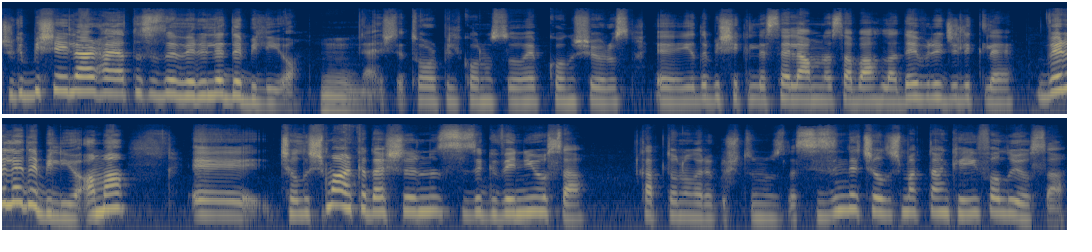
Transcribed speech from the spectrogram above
Çünkü bir şeyler hayatta size verilebiliyor. Hmm. Yani işte torpil konusu hep konuşuyoruz. Ee, ya da bir şekilde selamla, sabahla, devrecilikle verilebiliyor. Ama e, çalışma arkadaşlarınız size güveniyorsa, kaptan olarak uçtuğunuzda, sizinle çalışmaktan keyif alıyorsa,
